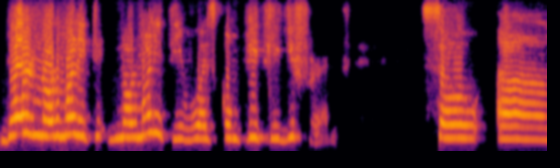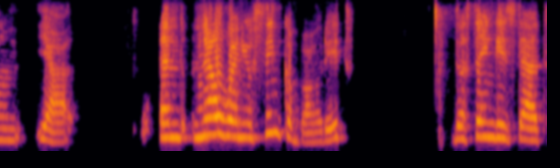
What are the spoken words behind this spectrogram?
their normality normality was completely different. So um, yeah. And now when you think about it the thing is that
